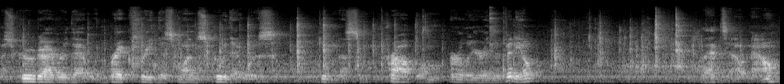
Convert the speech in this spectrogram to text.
a screwdriver that would break free this one screw that was giving us some problem earlier in the video. That's out now.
